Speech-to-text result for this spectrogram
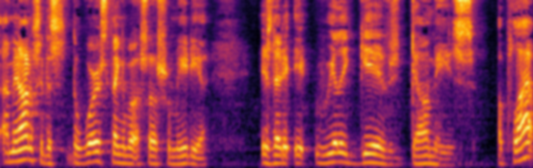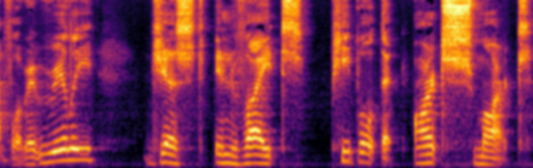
I mean, honestly, this, the worst thing about social media is that it really gives dummies a platform. It really just invites people that aren't smart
